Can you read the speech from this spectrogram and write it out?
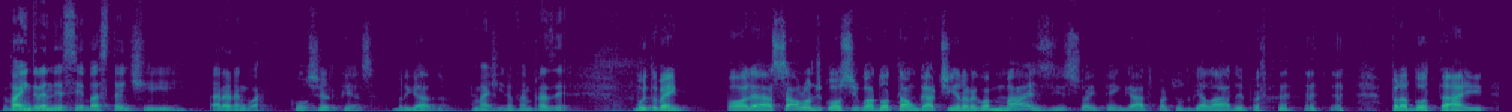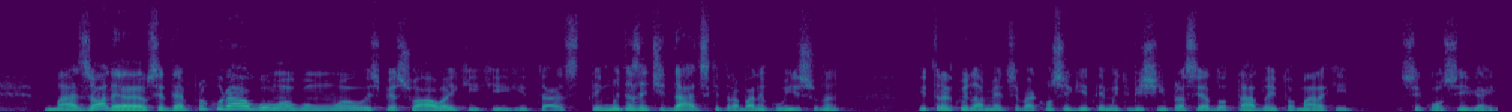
vai engrandecer bastante Araranguá. Com certeza. Obrigado. Imagina, foi um prazer. Muito bem. Olha, Saulo, onde consigo adotar um gatinho em Araraguá, mas isso aí tem gato para tudo que é lado para adotar aí. Mas olha, você deve procurar algum, algum esse pessoal aí que, que, que tá. Tem muitas entidades que trabalham com isso, né? E tranquilamente você vai conseguir. Tem muito bichinho para ser adotado aí. Tomara que você consiga aí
